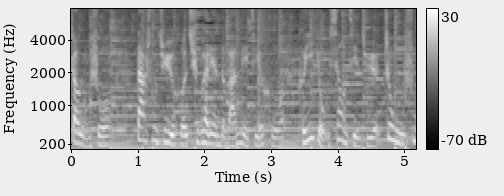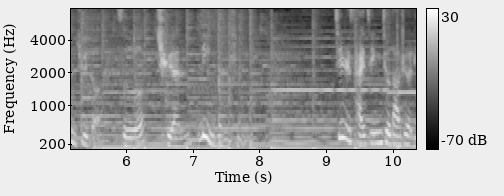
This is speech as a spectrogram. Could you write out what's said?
赵勇说，大数据和区块链的完美结合，可以有效解决政务数据的责、权、利问题。今日财经就到这里，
